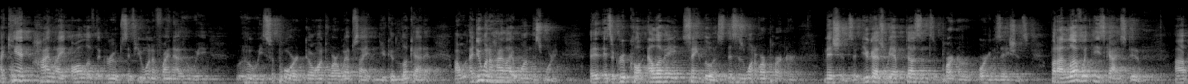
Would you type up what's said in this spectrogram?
I can't highlight all of the groups. If you want to find out who we who we support, go onto our website and you can look at it. I, I do want to highlight one this morning. It's a group called Elevate St. Louis. This is one of our partner missions. And you guys, we have dozens of partner organizations. But I love what these guys do. Uh,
